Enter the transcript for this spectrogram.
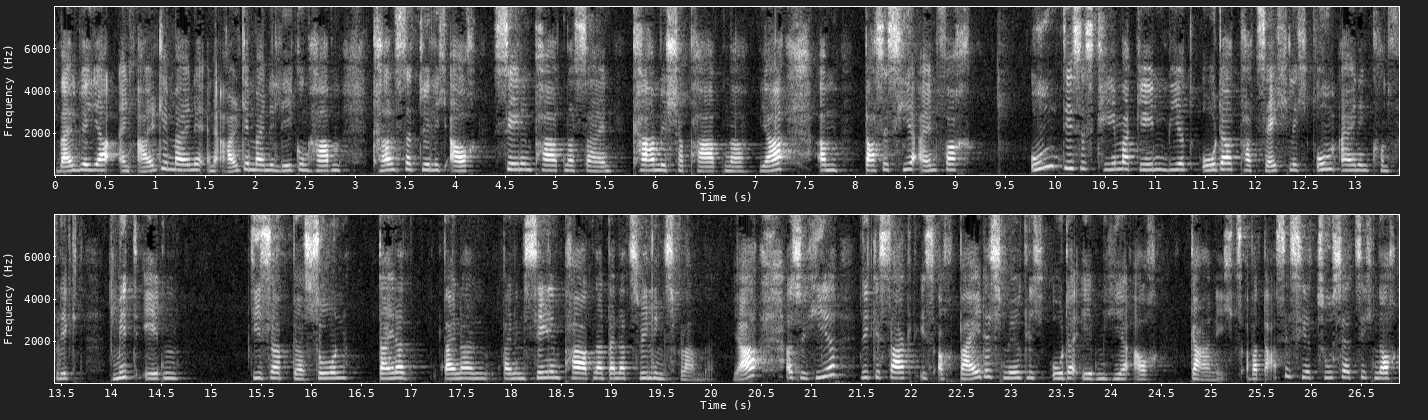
weil wir ja ein allgemeine, eine allgemeine Legung haben, kann es natürlich auch Seelenpartner sein, karmischer Partner, ja, ähm, dass es hier einfach um dieses Thema gehen wird oder tatsächlich um einen Konflikt mit eben dieser Person, deiner deinem, deinem Seelenpartner, deiner Zwillingsflamme. Ja, also hier, wie gesagt, ist auch beides möglich oder eben hier auch gar nichts. Aber das ist hier zusätzlich noch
